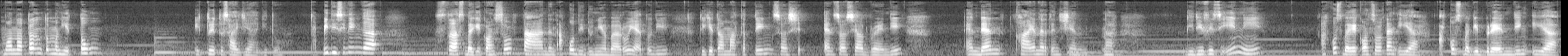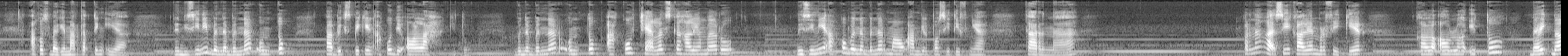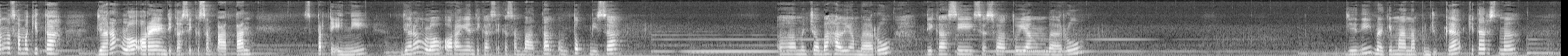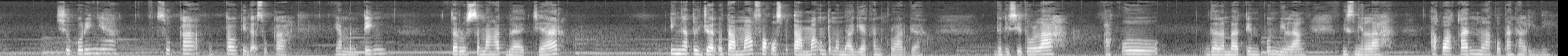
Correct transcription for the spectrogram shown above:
monoton untuk menghitung itu itu saja gitu. Tapi di sini enggak setelah sebagai konsultan dan aku di dunia baru yaitu di digital marketing social and social branding and then client retention. Nah di divisi ini aku sebagai konsultan iya. Aku sebagai branding iya. Aku sebagai marketing iya. Dan di sini benar-benar untuk public speaking aku diolah gitu. Benar-benar untuk aku challenge ke hal yang baru. Di sini aku benar-benar mau ambil positifnya. Karena Pernah nggak sih kalian berpikir kalau Allah itu baik banget sama kita? Jarang loh orang yang dikasih kesempatan seperti ini. Jarang loh orang yang dikasih kesempatan untuk bisa uh, mencoba hal yang baru, dikasih sesuatu yang baru. Jadi bagaimanapun juga kita harus mensyukurinya, suka atau tidak suka. Yang penting terus semangat belajar, ingat tujuan utama, fokus utama untuk membahagiakan keluarga. Dari situlah aku dalam batin pun bilang, Bismillah, aku akan melakukan hal ini.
